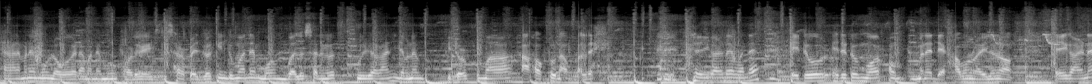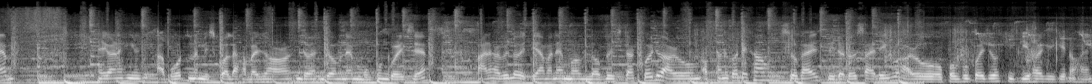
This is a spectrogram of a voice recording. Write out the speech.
সেইকাৰণে মানে মোৰ লগৰ এটা মানে মোৰ ঘৰলৈ আহিছিল ছাৰপ্ৰাইজ দিব কিন্তু মানে মই মোবাইলটো চাই শুই থকা কাৰণে মানে ভিতৰত সোমোৱা সাহসটো নাপালে। সেইকাৰণে মানে সেইটো, সেইটোতো মই মানে দেখাব নোৱাৰিলোঁ ন? সেইকাৰণে সেইকাৰণে সি বহুত মানে মিছ কল দেখা পাইছোঁ আৰু সিহঁতৰ মানে মোক ফোন কৰিছে। কাৰণে ভাবিলোঁ এতিয়া মানে মই ব্লগটো ষ্টাৰ্ট কৰি দিওঁ আৰু আপোনালোকক দেখাওঁ চ' গাইজ ভিডিঅ'টো চাই থাকিব আৰু উপভোগ কৰি দিব কি কি হয় কি কি নহয়।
